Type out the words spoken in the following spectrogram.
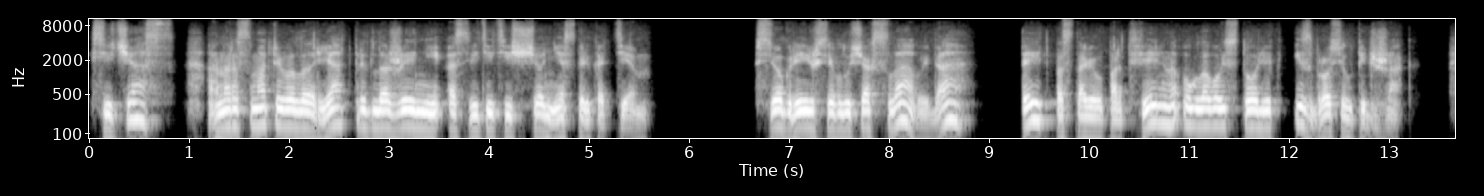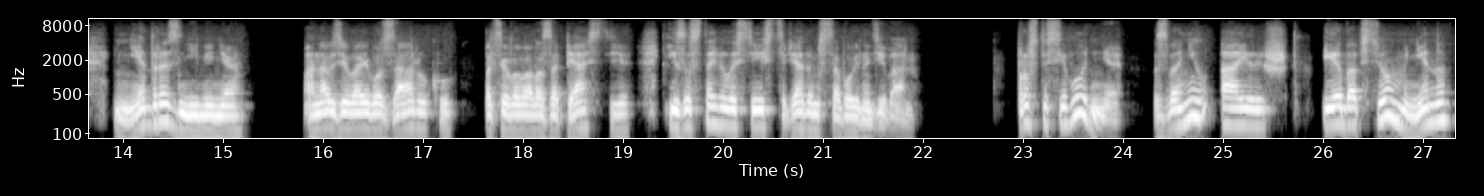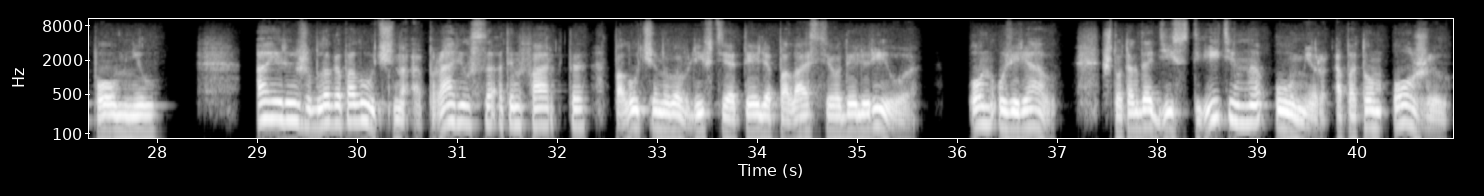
Сейчас она рассматривала ряд предложений осветить еще несколько тем. «Все греешься в лучах славы, да?» Тейт поставил портфель на угловой столик и сбросил пиджак. «Не дразни меня». Она взяла его за руку, поцеловала запястье и заставила сесть рядом с собой на диван. «Просто сегодня звонил Айриш и обо всем мне напомнил». Айриш благополучно оправился от инфаркта, полученного в лифте отеля Паласио дель Рио. Он уверял, что тогда действительно умер, а потом ожил.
